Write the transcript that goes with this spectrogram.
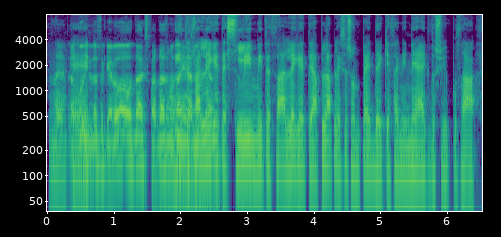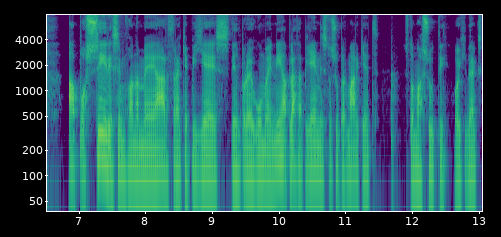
Ναι, ε, ακούγεται τόσο καιρό, εντάξει, φαντάζομαι θα Είτε θα λέγεται Slim, είτε θα λέγεται απλά PlayStation 5 και θα είναι η νέα έκδοση που θα αποσύρει σύμφωνα με άρθρα και πηγές την προηγούμενη. Απλά θα πηγαίνει στο σούπερ μάρκετ, στο μασούτι, όχι εντάξει.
